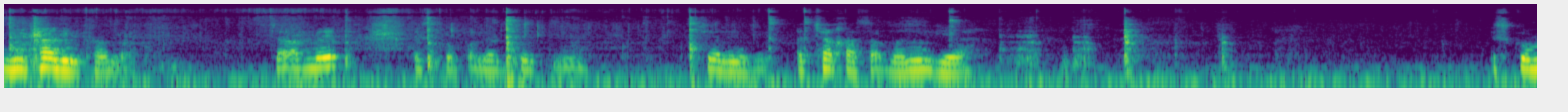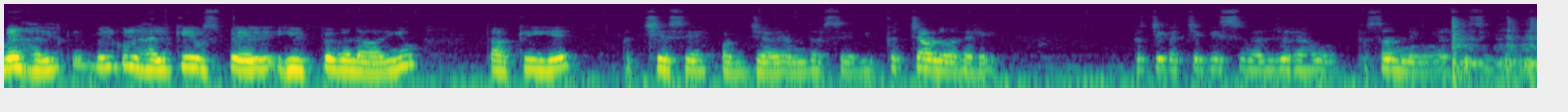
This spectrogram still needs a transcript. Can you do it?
मीठा नहीं खाना। चार मैं इसको पलट देती हूँ। चलें जी अच्छा खासा बन गया। इसको मैं हल्के, बिल्कुल हल्के उस पर हीट पे बना रही हूँ, ताकि ये अच्छे से पक जाए, अंदर से भी, कच्चा ना रहे। कच्चे कच्चे की स्मेल जो है वो पसंद नहीं है किसी को भी।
